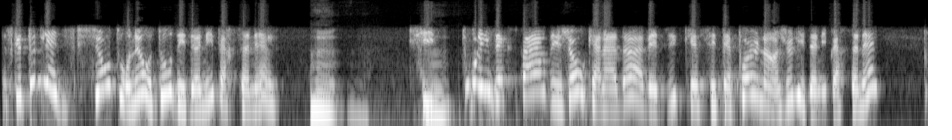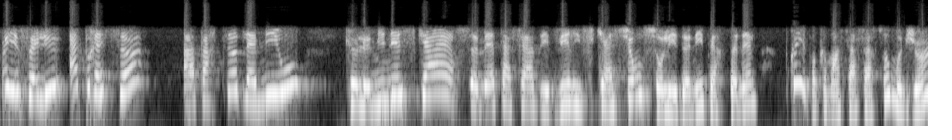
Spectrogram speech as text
Parce que toute la discussion tournait autour des données personnelles. Hum. Puis Mm. tous les experts déjà au Canada avaient dit que c'était pas un enjeu les données personnelles. Puis il a fallu après ça, à partir de la mi-août, que le ministère se mette à faire des vérifications sur les données personnelles. Pourquoi il n'a pas commencé à faire ça au mois de juin?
